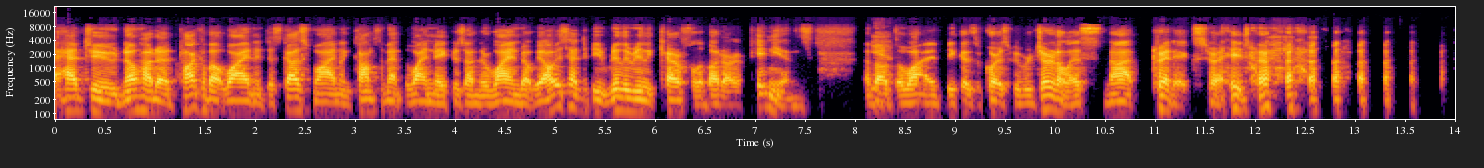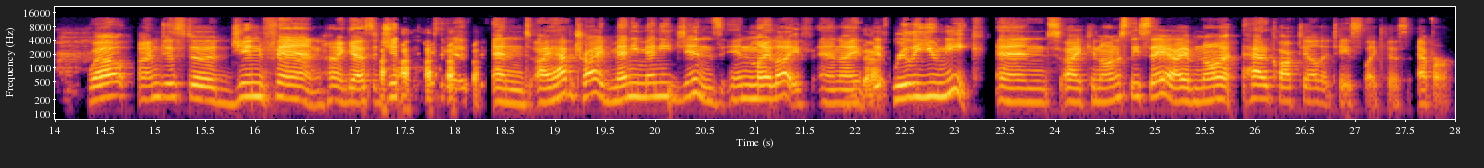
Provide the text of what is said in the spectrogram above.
I had to know how to talk about wine and discuss wine and compliment the winemakers on their wine. But we always had to be really, really careful about our opinions about Yeah. the wine because, of course, we were journalists, not critics, right? well, I'm just a gin fan, I guess. Gin and I have tried many, many gins in my life, and I it's really unique. And I can honestly say I have not had a cocktail that tastes like this ever.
